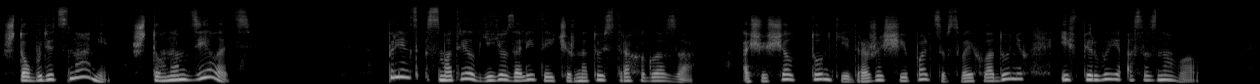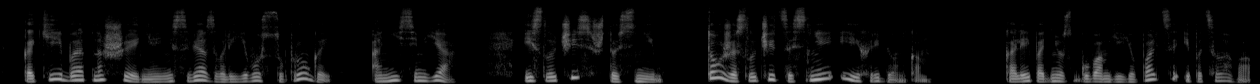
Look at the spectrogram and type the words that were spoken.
Что будет с нами? Что нам делать? Принц смотрел в ее залитые чернотой страха глаза, ощущал тонкие дрожащие пальцы в своих ладонях и впервые осознавал. Какие бы отношения ни связывали его с супругой, они семья. И случись, что с ним, тоже случится с ней и их ребенком. Калей поднес к губам ее пальцы и поцеловал.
